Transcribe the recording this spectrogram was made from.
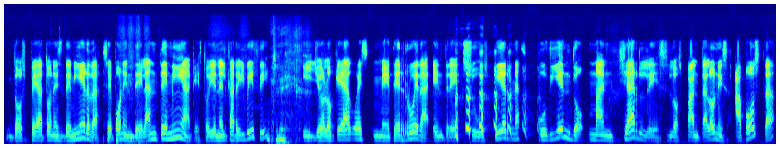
dos peatones de mierda se ponen delante mía, que estoy en el carril bici, y yo lo que hago es meter rueda entre sus piernas, pudiendo mancharles los pantalones a posta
